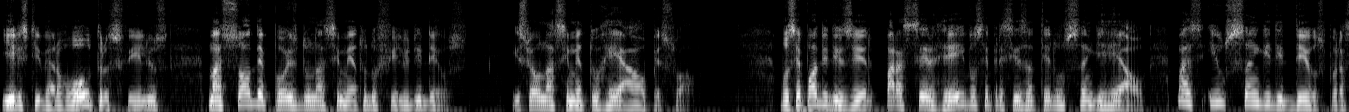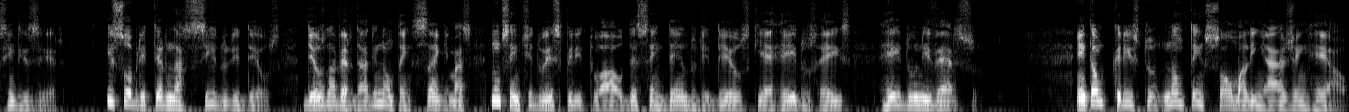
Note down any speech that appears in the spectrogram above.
e eles tiveram outros filhos, mas só depois do nascimento do Filho de Deus. Isso é o nascimento real, pessoal. Você pode dizer, para ser rei você precisa ter um sangue real, mas e o sangue de Deus, por assim dizer? E sobre ter nascido de Deus. Deus, na verdade, não tem sangue, mas, num sentido espiritual, descendendo de Deus, que é Rei dos Reis, Rei do universo. Então, Cristo não tem só uma linhagem real.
